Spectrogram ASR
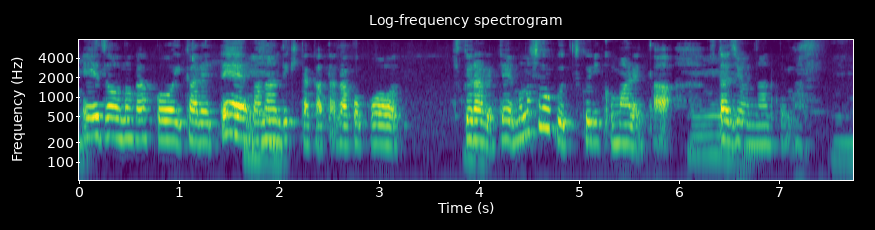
うん。映像の学校行かれてうん学んできた方がここを作られて、ものすごく作り込まれたスタジオになってます。うん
